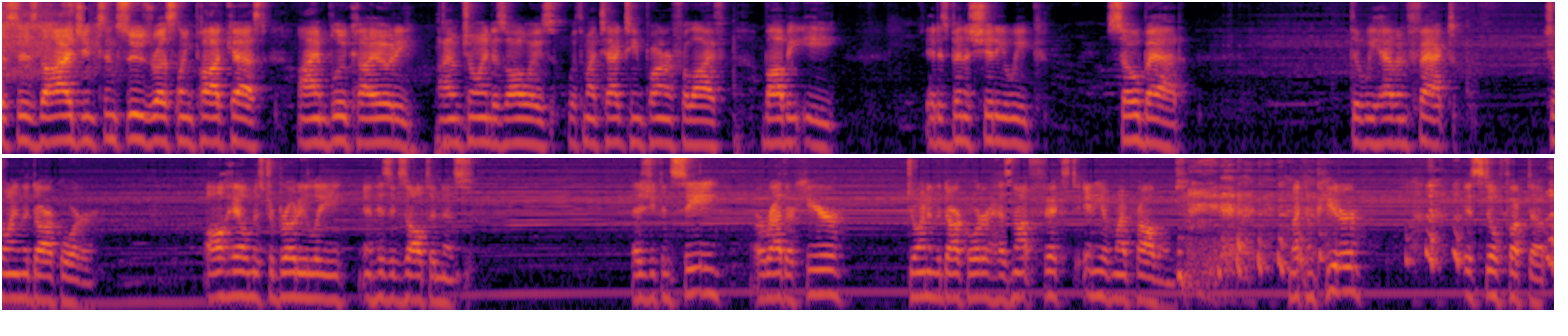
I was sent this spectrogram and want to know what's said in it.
This is the Hijinks Ensues Wrestling Podcast. I am Blue Coyote. I am joined as always with my tag team partner for life, Bobby E. It has been a shitty week. So bad that we have in fact joined the Dark Order. All hail Mr. Brodie Lee and his exaltedness. As you can see, or rather hear, joining the Dark Order has not fixed any of my problems. my computer is still fucked up.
